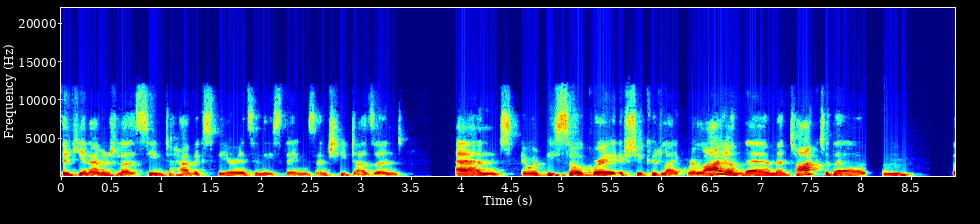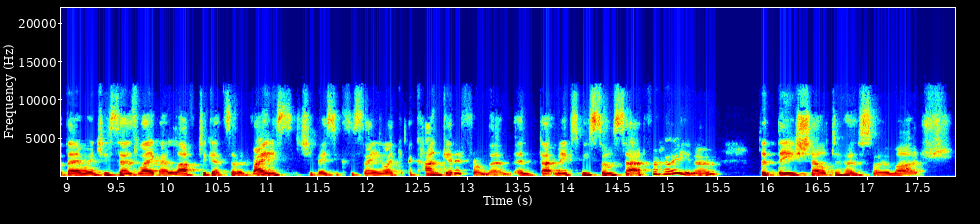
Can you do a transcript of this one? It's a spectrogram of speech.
Vicky and Angela seem to have experience in these things, and she doesn't. And it would be so great if she could like rely on them and talk to them. But then when she says like I love to get some advice, she basically saying like I can't get it from them, and that makes me so sad for her. You know that they shelter her so much.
